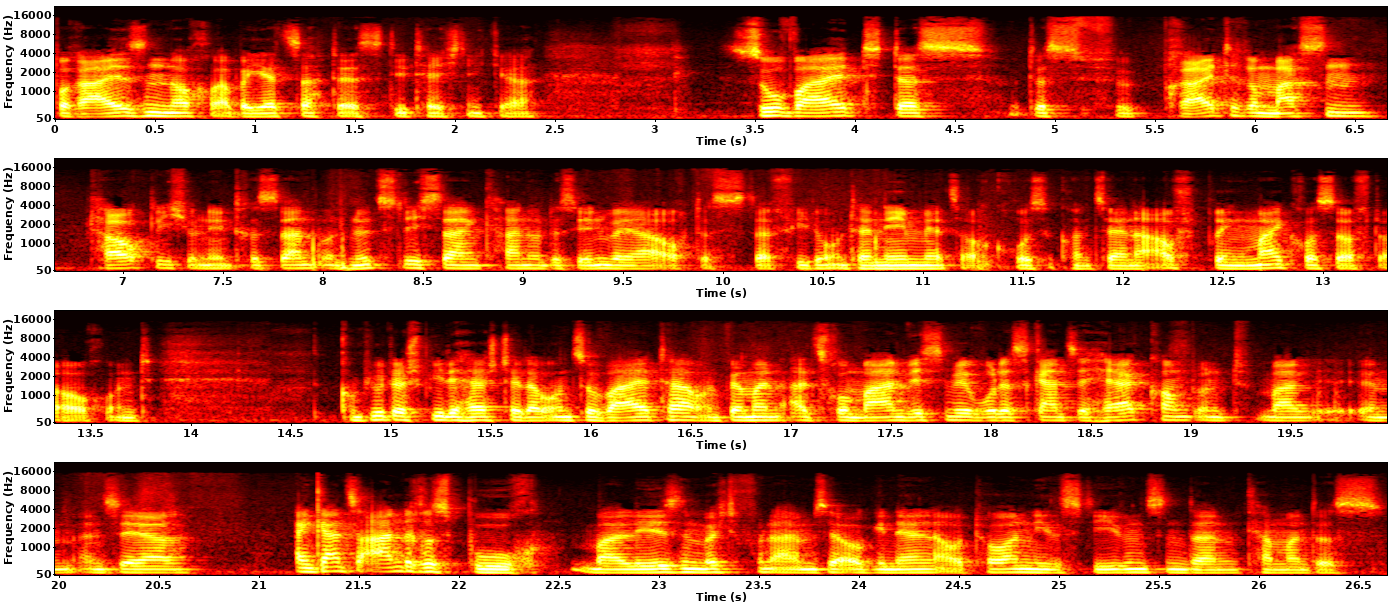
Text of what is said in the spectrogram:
bereisen noch, aber jetzt sagt er, ist die Technik ja so weit, dass das für breitere Massen tauglich und interessant und nützlich sein kann. Und das sehen wir ja auch, dass da viele Unternehmen jetzt auch große Konzerne aufspringen, Microsoft auch und Computerspielehersteller und so weiter. Und wenn man als Roman wissen will, wo das Ganze herkommt und mal ähm, ein sehr ein ganz anderes Buch mal lesen möchte von einem sehr originellen Autor, Neil Stevenson, dann kann man das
